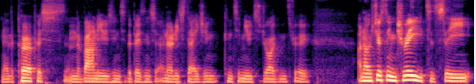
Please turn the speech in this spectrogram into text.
you know, the purpose and the values into the business at an early stage and continue to drive them through. And I was just intrigued to see,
